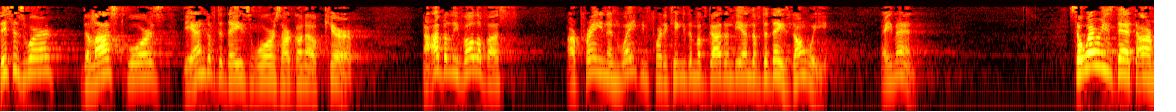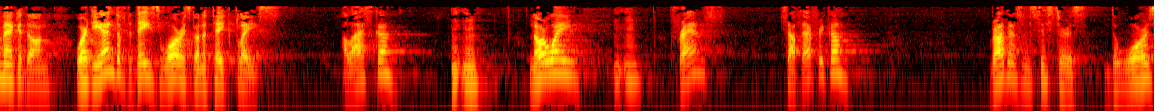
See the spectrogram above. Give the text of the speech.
This is where the last wars, the end of the days wars are going to occur. Now I believe all of us are praying and waiting for the kingdom of God and the end of the days, don't we? Amen. So where is that Armageddon where the end of the days war is going to take place? Alaska? Mm-mm. Norway? Mm-mm. France? South Africa? Brothers and sisters, the wars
